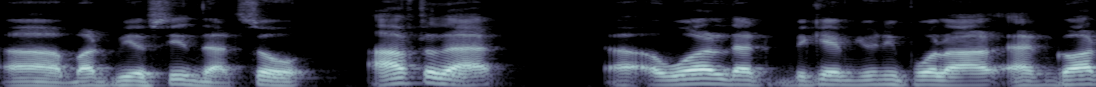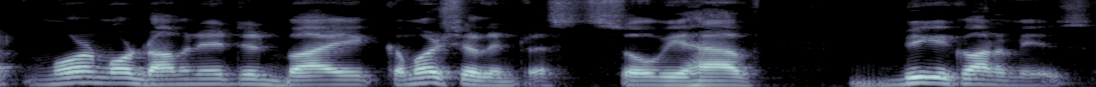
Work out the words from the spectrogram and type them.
uh, but we have seen that. So after that, uh, a world that became unipolar and got more and more dominated by commercial interests. So we have big economies,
